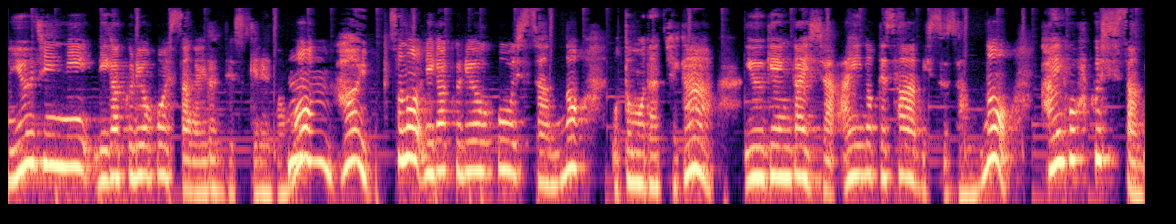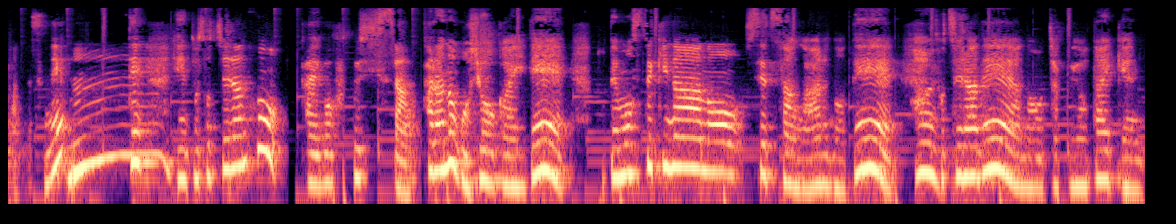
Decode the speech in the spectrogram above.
友人に理学療法士さんがいるんですけれども、うんはい。その理学療法士さんのお友達が有限会社愛の手サービスさんの介護福祉士さんなんですね。でえっ、と、そちらの介護福祉士さんからのご紹介で、とても素敵な、あの、施設さんがあるので、はいそ。ちらで、あの、着用体験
